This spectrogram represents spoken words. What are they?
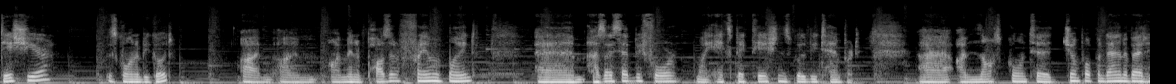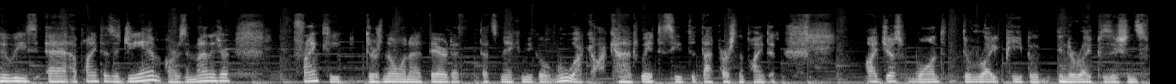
this year is going to be good. I'm I'm I'm in a positive frame of mind. Um, as I said before, my expectations will be tempered. Uh, I'm not going to jump up and down about who he's uh, appointed as a GM or as a manager. Frankly, there's no one out there that, that's making me go, "Ooh, I, I can't wait to see that, that person appointed." I just want the right people in the right positions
